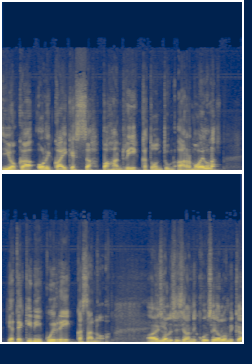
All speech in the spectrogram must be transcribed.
joka oli kaikessa pahan Riikkatontun armoilla ja teki niin kuin Riikka sanoo. Ai se oli siis ihan niinku, se ei ollut, mikä,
